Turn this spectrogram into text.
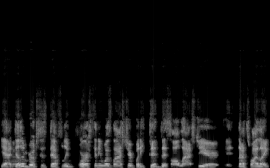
Yeah, Yeah. Dillon Brooks is definitely worse than he was last year, but he did this all last year. It- that's why, like,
